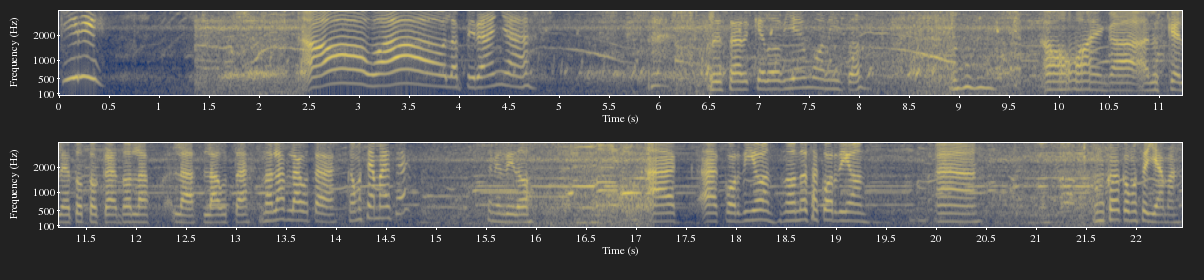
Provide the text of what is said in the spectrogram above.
Kitty. Oh, wow, la piraña. Les quedó bien bonito. Oh my god, el esqueleto tocando la, la flauta. No la flauta, ¿cómo se llama ese? Se me olvidó. A- acordeón, no, no es acordeón. Ah, no creo cómo se llama.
